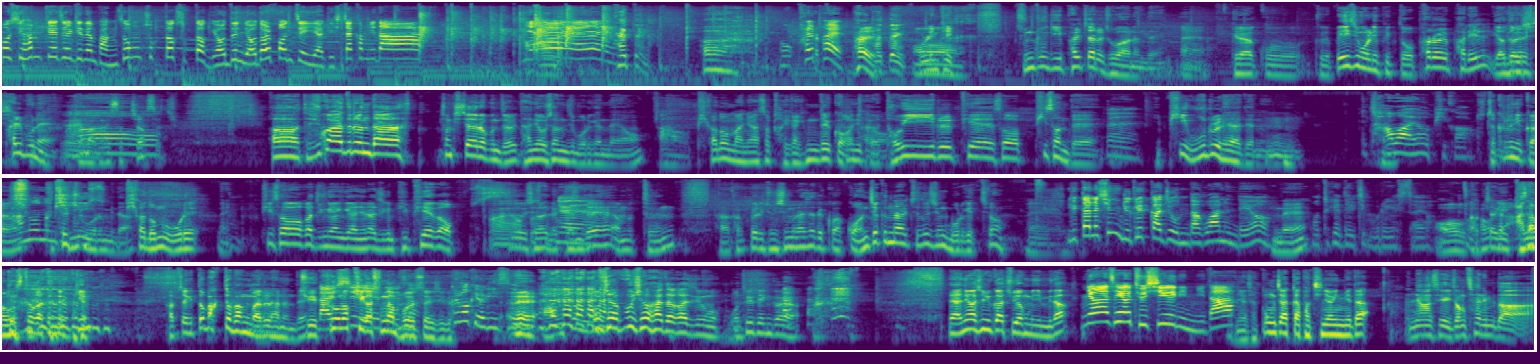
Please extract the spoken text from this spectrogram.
틀림없이 함께 즐기는 방송 축덕숙덕 88번째 이야기 시작합니다. 예. 팔땡. 아, 어, 88. 8. 팔땡. 어, 올림픽. 중국이 팔자를 좋아하는데. 네. 그래갖고 그 베이징 올림픽도 8월 8일 8시 8분에 네. 개막을 했었죠. 어. 아, 휴가들은 다 청취자 여러분들 다녀오셨는지 모르겠네요. 아 비가 너무 많이 와서 가기가 힘들 것 그러니까 같아요. 더위를 피해서 피선데 네. 이 피우를 해야 되는. 음. 다 와요, 비가. 진짜 그러니까요. 안 오는 그칠 줄 비- 모릅니다. 비가 너무 오래. 네. 피서가 중요한 게 아니라 지금 비 피해가 아, 없으셔야 될 네. 텐데 아무튼 아, 각별히 조심을 하셔야 될 것 같고 언제 끝날지도 지금 모르겠죠. 네. 일단은 16일까지 온다고 하는데요. 네. 어떻게 될지 모르겠어요. 어우 갑자기 어, 기상캐스터 같은 느낌? 갑자기 또박또박 말을 하는데 뒤에 크로마키가 순간 보였어요 지금. 크로마키 여기 있어요. 네. 부셔 부셔 하다가 지금 어떻게 된 거야? 네 안녕하십니까 주영민입니다. 안녕하세요, 주시은입니다. 안녕하세요. 뽕 작가 박진영입니다. 안녕하세요 이정찬입니다.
